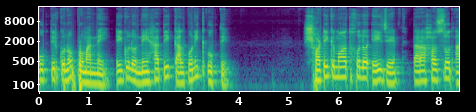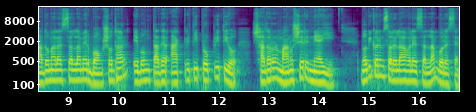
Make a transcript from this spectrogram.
উক্তির কোনো প্রমাণ নেই। এইগুলো নেহাতি কাল্পনিক উক্তি। সঠিক মত হলো এই যে, তারা হজরত আদম আলাহিসাল্লামের বংশধর এবং তাদের আকৃতি প্রকৃতিও সাধারণ মানুষের ন্যায়ই নবী করিম সাল্লাহ আলাইসাল্লাম বলেছেন,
